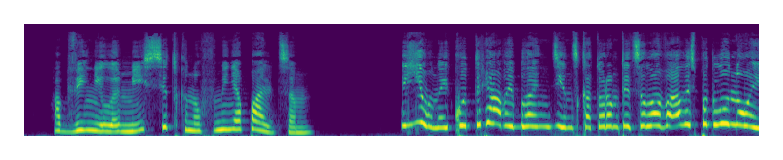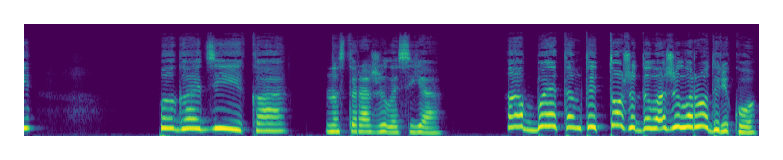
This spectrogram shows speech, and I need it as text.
— обвинила Мисси, ткнув меня пальцем. «Юный кудрявый блондин, с которым ты целовалась под луной!» «Погоди-ка!» — насторожилась я. «Об этом ты тоже доложила Родерику!»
